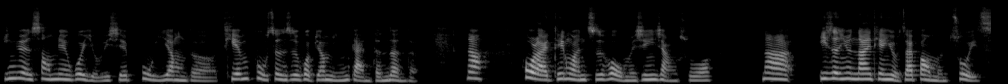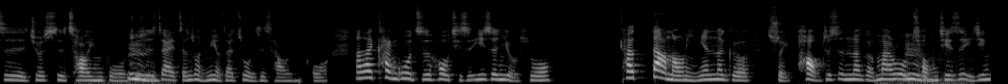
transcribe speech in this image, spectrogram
音乐上面会有一些不一样的天赋，甚至会比较敏感等等的。那后来听完之后，我们心想说，那医生因为那一天有在帮我们做一次，就是超音波，嗯、就是在诊所里面有在做一次超音波。那他看过之后，其实医生有说，他大脑里面那个水泡，就是那个脉络丛，其实已经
